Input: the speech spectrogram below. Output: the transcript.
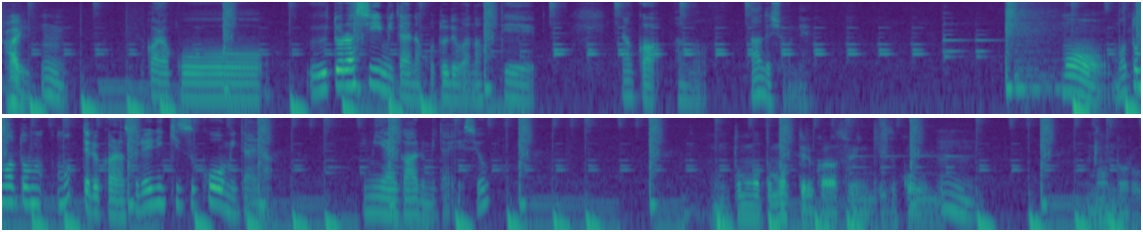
はい。うん、だからこうウルトラ C みたいなことではなくてなんかあのなんでしょうね。もうもともと持ってるからそれに気づこうみたいな意味合いがあるみたいですよ。もともと持ってるからそれに気づこう。うん、なんだろ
